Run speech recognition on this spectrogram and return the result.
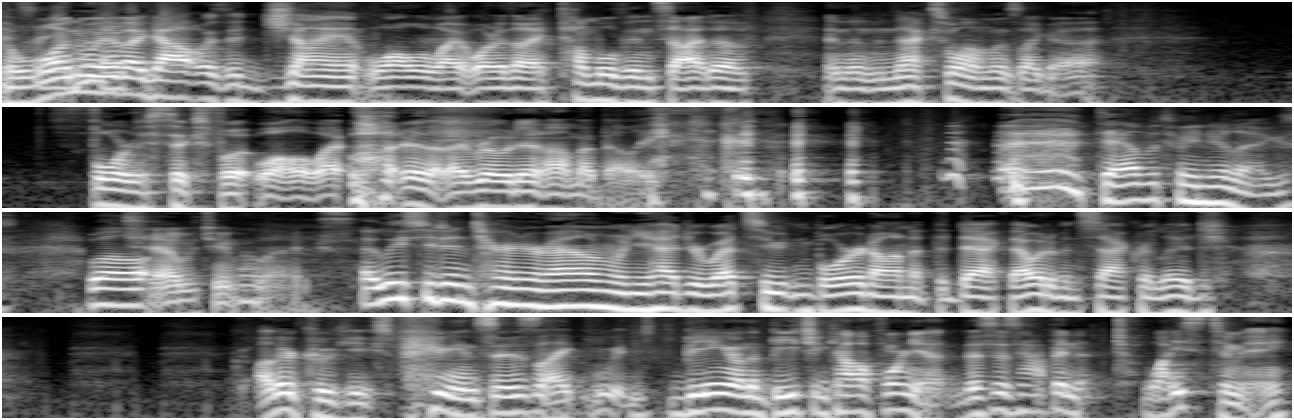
one wave I got was a giant wall of whitewater that I tumbled inside of, and then the next one was like a four to six foot wall of whitewater that I rode in on my belly. Tail between your legs. Well, Tail between my legs. at least you didn't turn around when you had your wetsuit and board on at the deck. That would have been sacrilege. other kooky experiences, like being on the beach in California. This has happened twice to me.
